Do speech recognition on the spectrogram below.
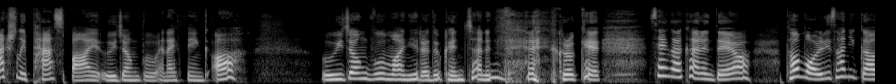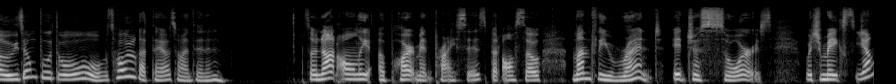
actually pass by 의정부 and I think, 아, 의정부만이라도 괜찮은데 그렇게 생각하는데요. 더 멀리 사니까 의정부도 서울 같아요, 저한테는. So not only apartment prices, but also monthly rent, it just soars, which makes young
